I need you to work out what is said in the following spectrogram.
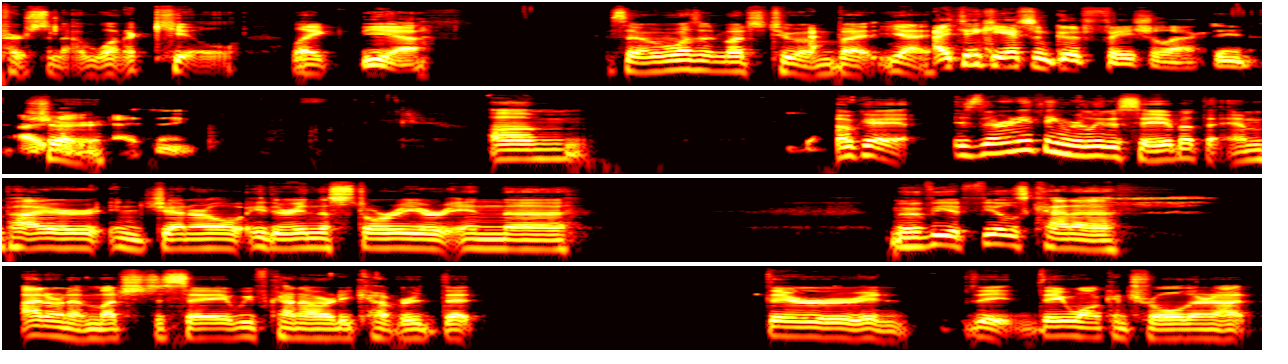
person I want to kill." Like, Yeah, so it wasn't much to him, but yeah. I think he had some good facial acting. I, Sure. I, I think. Um. Okay, is there anything really to say about the Empire in general, either in the story or in the movie? It feels kind of. I don't have much to say. We've kind of already covered that. They're in. They they want control. They're not.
